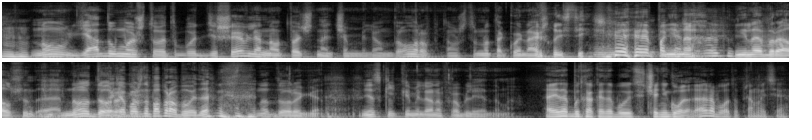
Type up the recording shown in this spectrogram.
Угу. Ну, я думаю, что это будет дешевле, но точно, чем миллион долларов, потому что, ну, такой наглости не набрался, да. Но дорого. Хотя можно попробовать, да? Но дорого. Несколько миллионов рублей, я думаю. А это будет как? Это будет в течение года, да, работа прям эти?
